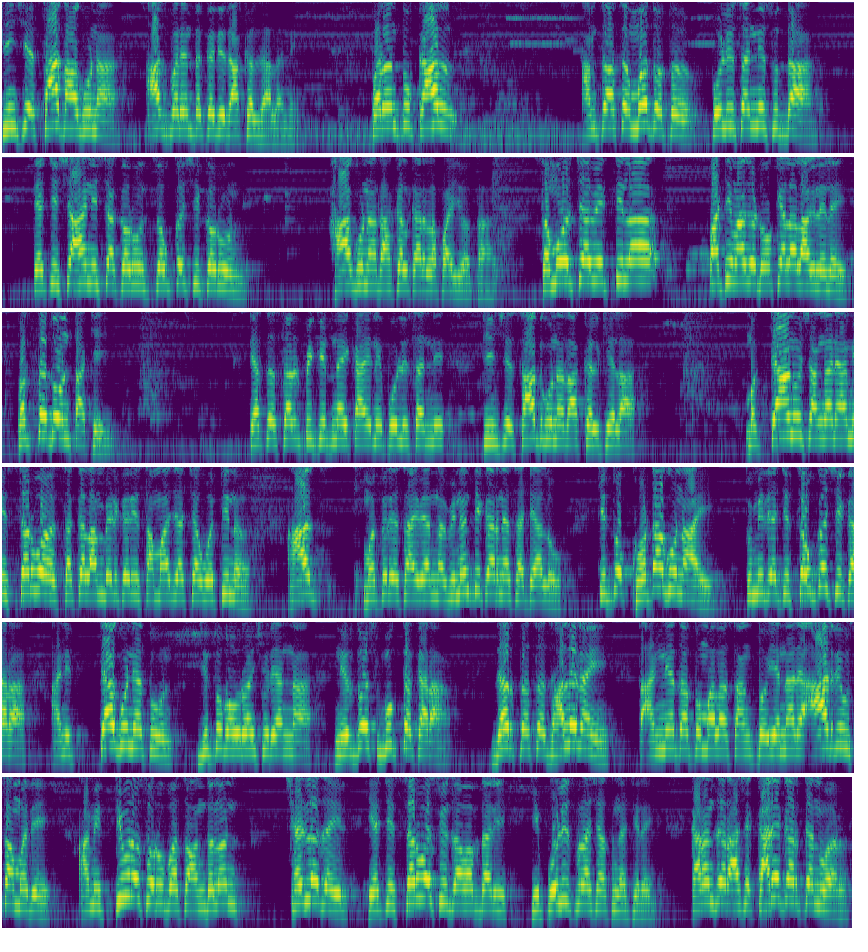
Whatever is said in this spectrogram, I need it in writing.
तीनशे सात हा गुन्हा आजपर्यंत कधी दाखल झाला नाही. परंतु काल आमचं असं मत होतं पोलिसांनीसुद्धा त्याची शहानिशा करून चौकशी करून हा गुन्हा दाखल करायला पाहिजे होता. समोरच्या व्यक्तीला पाठीमागं डोक्याला लागलेलं आहे. फक्त दोन टाके. त्याचं सर्टिफिकेट नाही काय नाही. पोलिसांनी तीनशे सात गुन्हा दाखल केला. मग त्या अनुषंगाने आम्ही सर्व सकल आंबेडकरी समाजाच्या वतीनं आज मथुरे साहेब यांना विनंती करण्यासाठी आलो की तो खोटा गुन्हा आहे. तुम्ही त्याची चौकशी करा आणि त्या गुन्ह्यातून जितू रणशूर यांना निर्दोष मुक्त करा. जर तसं झालं नाही अन्यथा तुम्हाला सांगतो येणाऱ्या आठ दिवसामध्ये आम्ही तीव्र स्वरूपाचं आंदोलन छेडलं जाईल याची सर्वस्वी जबाबदारी ही पोलीस प्रशासनाची राहील. कारण जर अशा कार्यकर्त्यांवर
